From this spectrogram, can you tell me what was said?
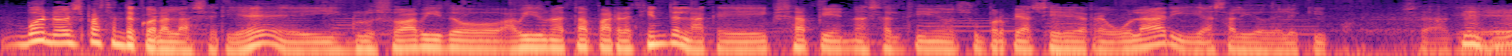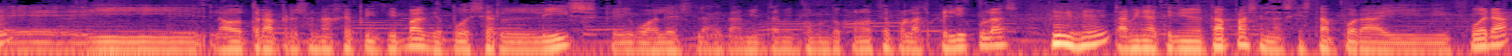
Bueno, es bastante coral la serie, ¿eh? Incluso ha habido, ha habido una etapa reciente en la que Sapien ha salido su propia serie regular y ha salido del equipo. O sea que, y la otra personaje principal, que puede ser Liz, que igual es la que también, también todo el mundo conoce por las películas, también ha tenido etapas en las que está por ahí fuera.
